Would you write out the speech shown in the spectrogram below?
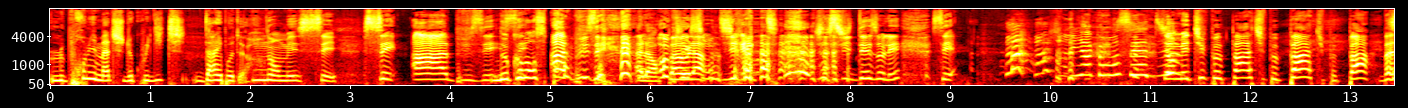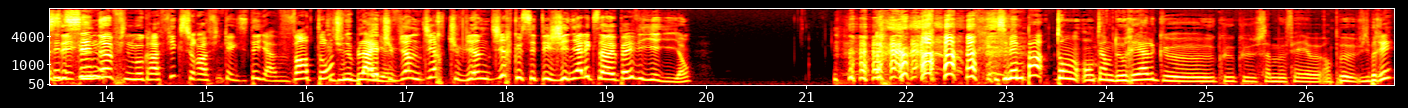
le premier match de Quidditch d'Harry Potter. Non mais c'est c'est abusé. Ne commence pas. Abusé. Alors Objection directe. Je suis désolée. C'est J'ai rien commencé à dire. Non mais tu peux pas, tu peux pas, tu peux pas baser Cette scène- une œuvre filmographique sur un film qui a existé il y a 20 ans. C'est une blague. Eh, tu viens de dire, tu viens de dire que c'était génial et que ça n'avait pas vieilli. Hein. C'est même pas tant en termes de réel que, que, que ça me fait euh, un peu vibrer,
